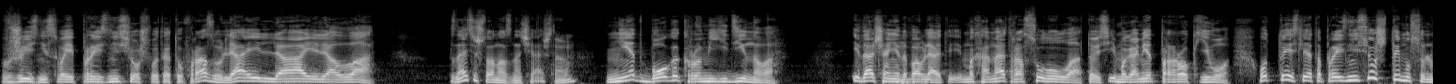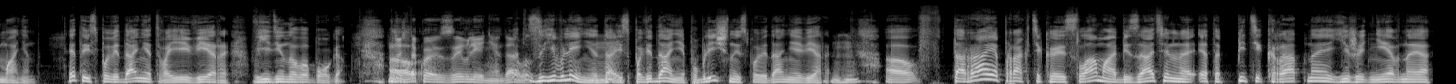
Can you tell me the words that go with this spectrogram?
в жизни своей произнесешь вот эту фразу «ля-ля-ля-ла», знаете, что она означает? Что? Нет Бога, кроме единого. И дальше они добавляют и Мухаммед Расулулла, то есть и Магомед пророк его. Вот ты, если это произнесешь, ты мусульманин. Это исповедание твоей веры в единого Бога. Ну, это а, такое заявление, да? Это вот? заявление, угу. да, исповедание, публичное исповедание веры. Угу. Вторая практика ислама обязательно – это пятикратная ежедневная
